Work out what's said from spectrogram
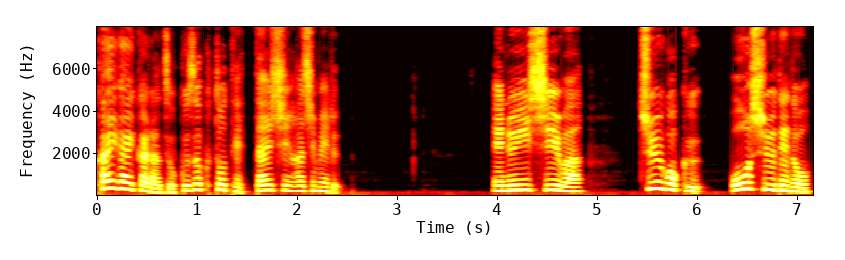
海外から続々と撤退し始める。NEC は中国、欧州での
